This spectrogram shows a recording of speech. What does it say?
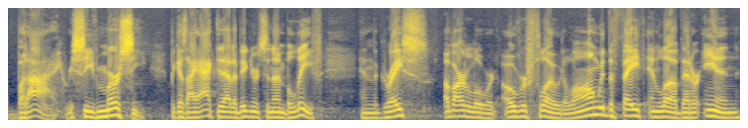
but I received mercy because I acted out of ignorance and unbelief, and the grace of our Lord overflowed along with the faith and love that are in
